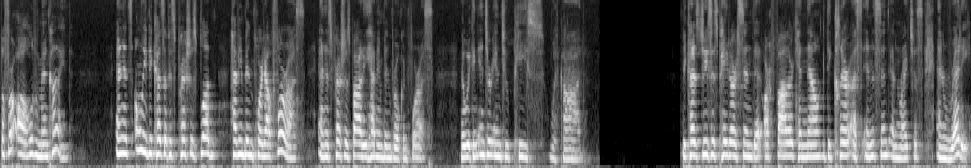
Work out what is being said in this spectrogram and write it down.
but for all of mankind. And it's only because of his precious blood having been poured out for us and his precious body having been broken for us that we can enter into peace with God. Because Jesus paid our sin debt, our Father can now declare us innocent and righteous and ready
